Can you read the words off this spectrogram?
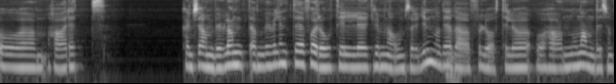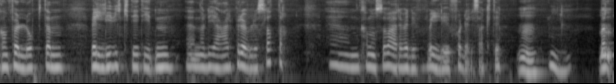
og har et kanskje ambivalent, ambivalent, eh, forhold til eh, kriminalomsorgen. Og det mm. da å få lov til å, å, ha noen andre som kan følge opp den veldig viktige tiden eh, når de er prøveløslatt, da, eh, kan også være veldig, veldig fordelsaktig. Mm. Mm. Men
